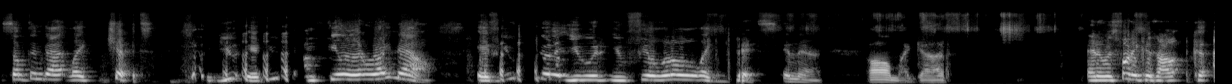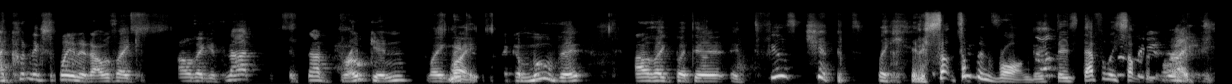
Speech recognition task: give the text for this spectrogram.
something got like chipped. If you if you I'm feeling it right now. If you feel it, you would you feel little like bits in there. Oh my God. And it was funny because I I couldn't explain it. I was like I was like it's not it's not broken like Right. I can move it. I was like, but there it feels chipped. Like There's some, something wrong. There's, there's definitely something wrong. right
